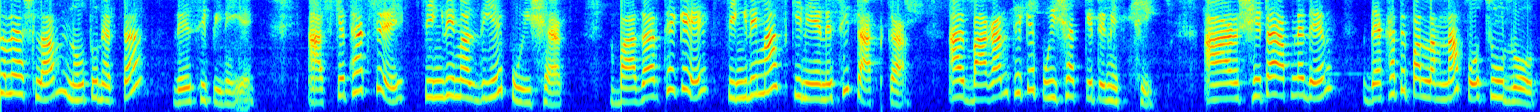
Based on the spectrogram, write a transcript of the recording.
চলে আসলাম নতুন একটা রেসিপি নিয়ে। আজকে থাকছে চিংড়ি মাছ দিয়ে পুঁই শাক। বাজার থেকে চিংড়ি মাছ কিনে এনেছি টাটকা, আর বাগান থেকে পুঁই শাক কেটে নিচ্ছি। আর সেটা আপনাদের দেখাতে পারলাম না, প্রচুর রোদ।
